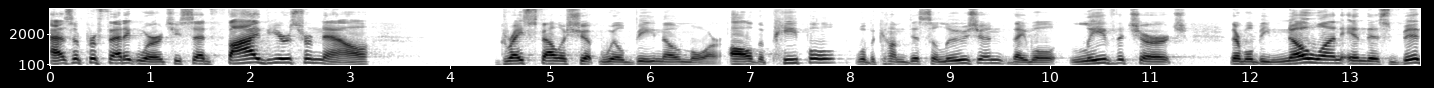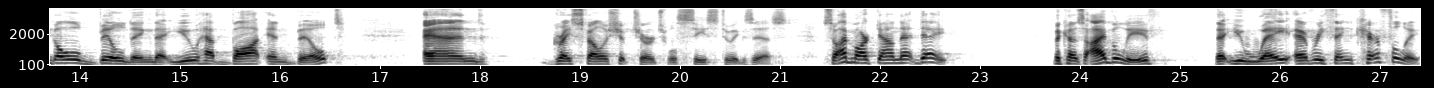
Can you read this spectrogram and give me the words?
as a prophetic word. She said, Five years from now, Grace Fellowship will be no more. All the people will become disillusioned, they will leave the church there will be no one in this big old building that you have bought and built, and Grace Fellowship Church will cease to exist. So I marked down that date because I believe that you weigh everything carefully.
